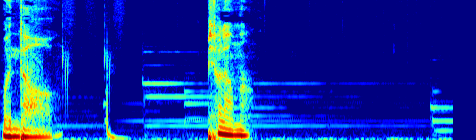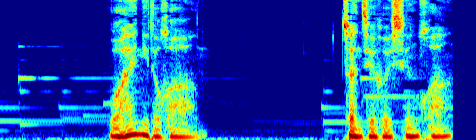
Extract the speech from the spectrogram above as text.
问道：“漂亮吗？”你的话，钻戒和鲜花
